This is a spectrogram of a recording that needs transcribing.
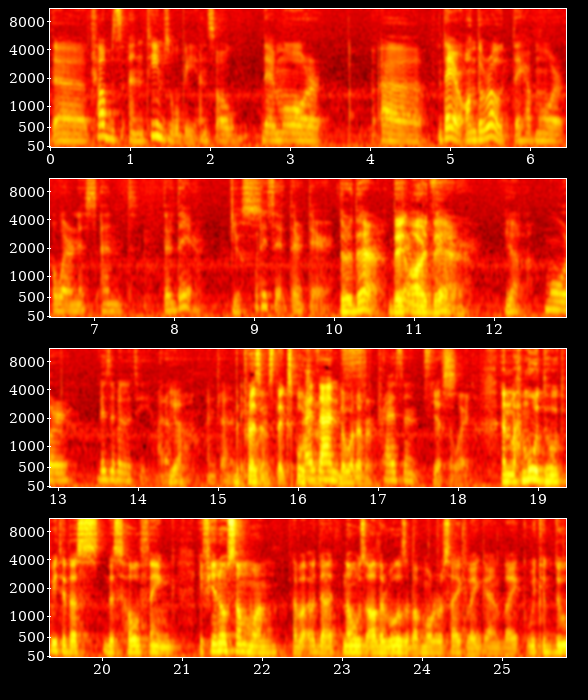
the clubs and teams will be, and so they're more uh, there on the road. They have more awareness and they're there. yes What is it? They're there. they're there they They're are there. there yeah More visibility. I don't Yeah. know. I'm trying to the presence the exposure Presence. the whatever Presence. Yes. The word. and mahmoud who tweeted us this whole thing if you know someone about that knows all the rules about motorcycling and like we could do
